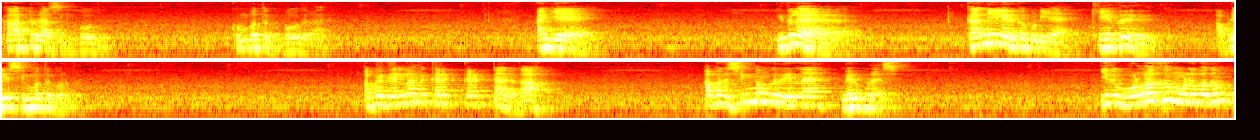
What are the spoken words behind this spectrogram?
காற்று ராசிக்கு போகுது. கும்பத்துக்கு போகுது ராகு. அங்கே இதுல கண்ணியில் இருக்கக்கூடிய கேது அப்படியே சிம்மத்துக்கு வருது. அப்ப இது எல்லாமே கரெக்ட் கரெக்ட் ஆகுதா? அப்ப இந்த சிம்மங்கிறது என்ன? நெருப்பு ராசி. இது உலகம் முழுவதும்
